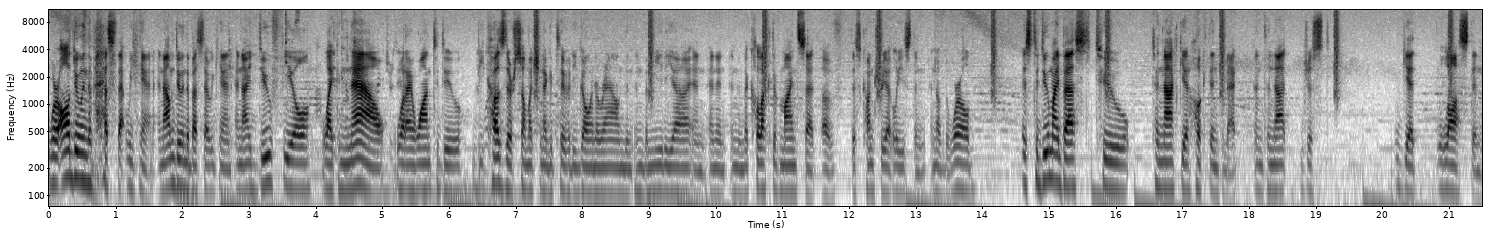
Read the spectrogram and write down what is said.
we're all doing the best that we can, and I'm doing the best that we can, and I do feel like now what I want to do, because there's so much negativity going around in, in the media and, and, in, and in the collective mindset of this country at least, and, and of the world, is to do my best to, to not get hooked into that, and to not just get lost in,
